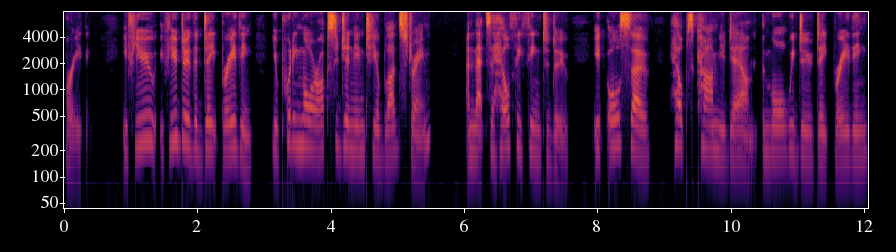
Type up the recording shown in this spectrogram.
breathing if you if you do the deep breathing, you're putting more oxygen into your bloodstream, and that's a healthy thing to do. It also helps calm you down. The more we do deep breathing,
